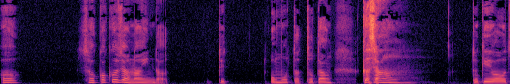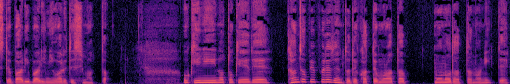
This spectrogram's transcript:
あ錯覚じゃないんだって思った途端ガシャーン時計は落ちてバリバリに割れてしまった。お気に入りの時計で誕生日プレゼントで買ってもらったものだったのにって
